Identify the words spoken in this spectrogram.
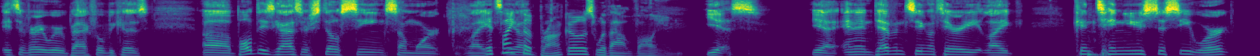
it's a very weird backfield because uh, both these guys are still seeing some work. Like it's like you know, the Broncos without volume. yes, yeah, and then Devin Singletary like continues to see work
